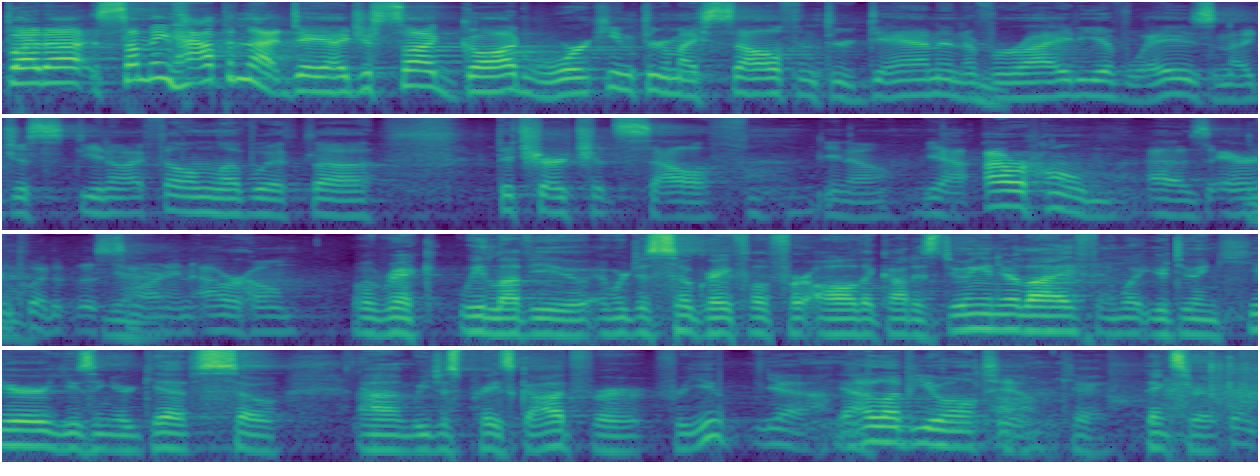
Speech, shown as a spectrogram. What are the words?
but uh, something happened that day. I just saw God working through myself and through Dan in a variety of ways. And I just, you know, I fell in love with uh, the church itself. You know, yeah, our home, as Aaron yeah. put it this yeah. morning, our home. Well, Rick, we love you, and we're just so grateful for all that God is doing in your life and what you're doing here, using your gifts. So, um, we just praise God for, for you. Yeah, yeah. I love you all too. Oh, okay. Thanks, Rick. Thank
